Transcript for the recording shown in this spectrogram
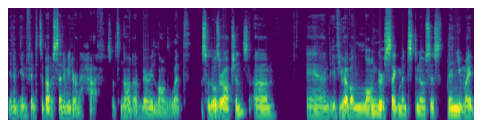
In an infant, it's about a centimeter and a half. So it's not a very long length. So those are options. Um, and if you have a longer segment stenosis, then you might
